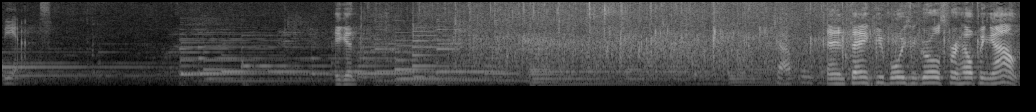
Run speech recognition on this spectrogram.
The end. And thank you, boys and girls, for helping out.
